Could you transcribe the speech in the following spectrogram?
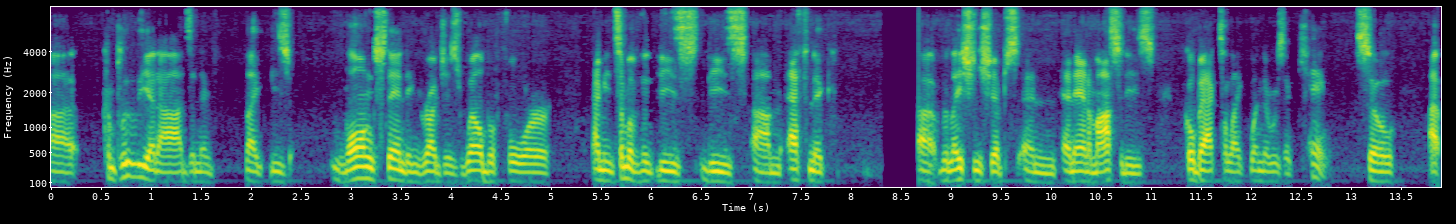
uh, completely at odds and have like these long-standing grudges well before. I mean, some of the, these these um, ethnic uh, relationships and and animosities go back to like when there was a king. So, uh,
